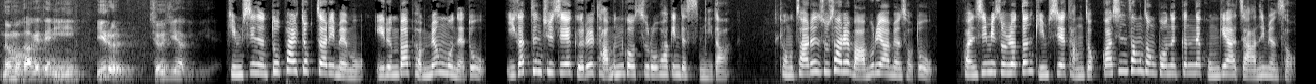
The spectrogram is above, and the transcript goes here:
넘어가게 되니 이를 저지하기 위해 김 씨는 또 8쪽짜리 메모, 이른바 변명문에도 이 같은 취지의 글을 담은 것으로 확인됐습니다. 경찰은 수사를 마무리하면서도 관심이 쏠렸던 김 씨의 당적과 신상 정보는 끝내 공개하지 않으면서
